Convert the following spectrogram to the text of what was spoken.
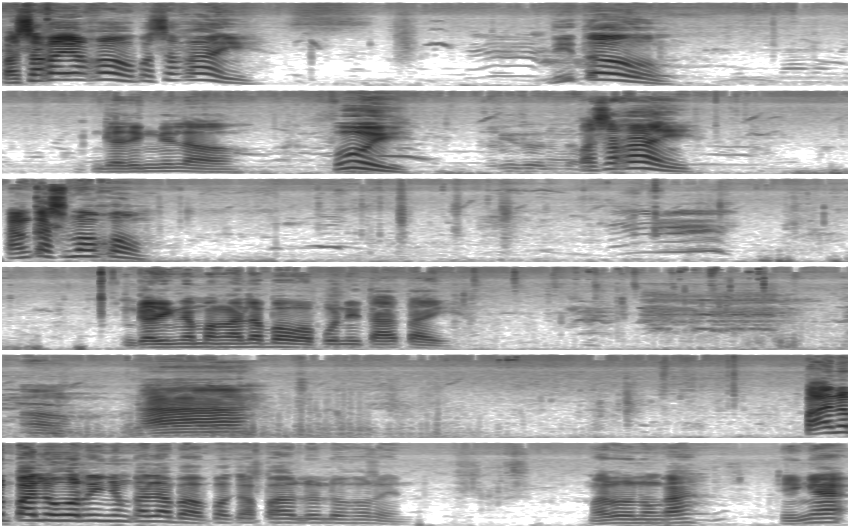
Pasakay ako, pasakay. Dito. Galing nila. oh. Uy, pasakay. Angkas mo ako. Galing ng mga labaw, apo ni tatay. Oh. Ah. Paano paluhurin yung kalabaw pagka paluluhurin? Marunong ka? Hinga.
